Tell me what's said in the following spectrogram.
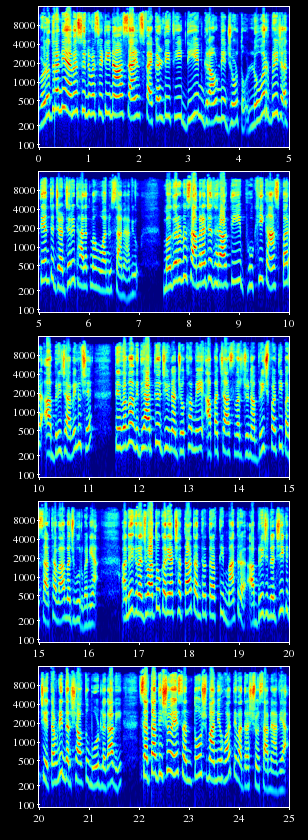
વડોદરાની એમએસ યુનિવર્સિટીના સાયન્સ ફેકલ્ટીથી ડીએન ગ્રાઉન્ડને જોડતો લોઅર બ્રિજ અત્યંત જર્જરિત હાલતમાં હોવાનું સામે આવ્યું. મગરોનું સામ્રાજ્ય ધરાવતી ભૂખી કાંસ પર આ બ્રિજ આવેલું છે. તેવામાં વિદ્યાર્થીઓ જીવના જોખમે આ પચાસ વર્ષ જૂના બ્રિજ પરથી પસાર થવા મજબૂર બન્યા. અનેક રજૂઆતો કર્યા છતાં તંત્ર તરફથી માત્ર આ બ્રિજ નજીક ચેતવણી દર્શાવતું બોર્ડ લગાવી સત્તાધીશોએ સંતોષ માન્યો હોય તેવા દ્રશ્યો સામે આવ્યા.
